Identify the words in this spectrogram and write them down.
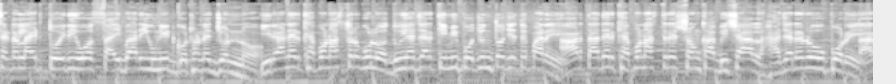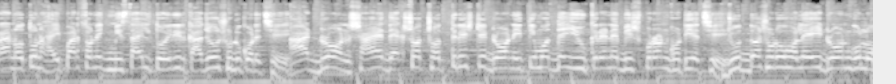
স্যাটেলাইট তৈরি ও সাইবার ইউনিট গঠনের জন্য। ইরানের ক্ষেপণাস্ত্রগুলো দুই হাজার কিমি পর্যন্ত যেতে পারে, আর তাদের ক্ষেপণাস্ত্রের সংখ্যা বিশাল, হাজারেরও উপরে। তারা নতুন হাইপারসনিক মিসাইল তৈরির কাজও শুরু করেছে। আর ড্রোন, শাহেদ একশো ছত্রিশটি ড্রোন ইতিমধ্যে ইউক্রেনে বিস্ফোরণ ঘটিয়েছে। যুদ্ধ শুরু হলে এই ড্রোনগুলো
